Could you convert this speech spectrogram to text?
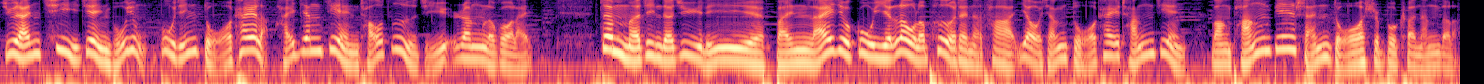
居然弃剑不用，不仅躲开了，还将剑朝自己扔了过来。这么近的距离，本来就故意露了破绽的他，要想躲开长剑，往旁边闪躲是不可能的了。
